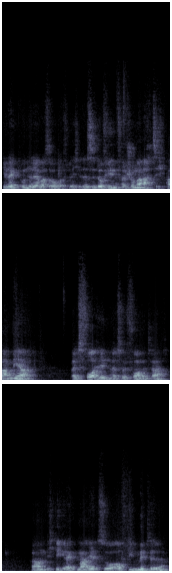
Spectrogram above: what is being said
direkt unter der Wasseroberfläche. Das sind auf jeden Fall schon mal 80 Paar mehr als vorhin, als heute Vormittag. Ähm, ich gehe direkt mal jetzt so auf die Mitte,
